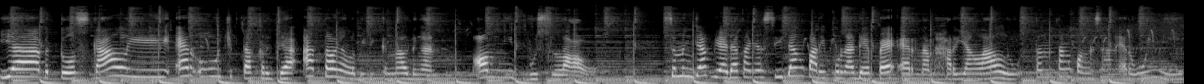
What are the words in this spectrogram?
Ya, betul sekali. RUU Cipta Kerja atau yang lebih dikenal dengan Omnibus Law. Semenjak diadakannya sidang paripurna DPR 6 hari yang lalu tentang pengesahan RUU ini,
